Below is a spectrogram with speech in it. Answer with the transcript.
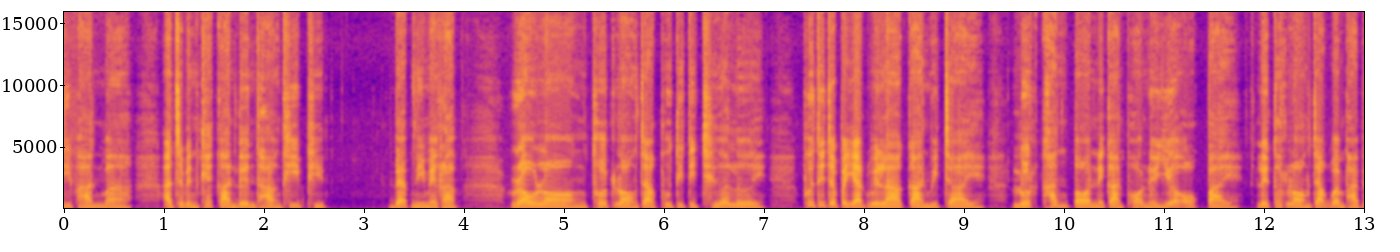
ที่ผ่านมา อาจจะเป็นแค่การเดินทางที่ผิด แบบนี้ไหมครับ เราลองทดลองจากผู้ที่ติดเชื้อเลย เพื่อที่จะประหยัดเวลาการวิจัย ลดขั้นตอนในการเพาะเนื้อเยื่อออกไป เลยทดลองจากแวมไพร์เ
